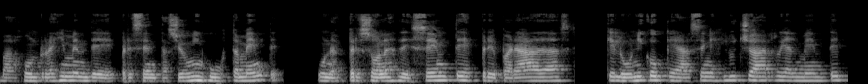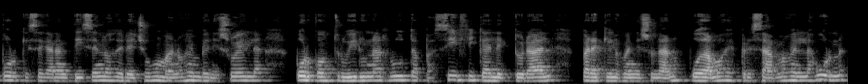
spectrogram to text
bajo un régimen de presentación injustamente, unas personas decentes, preparadas, que lo único que hacen es luchar realmente porque se garanticen los derechos humanos en Venezuela, por construir una ruta pacífica electoral para que los venezolanos podamos expresarnos en las urnas,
